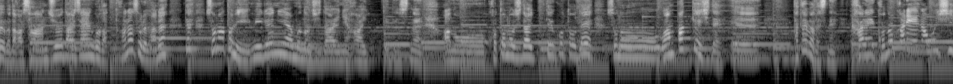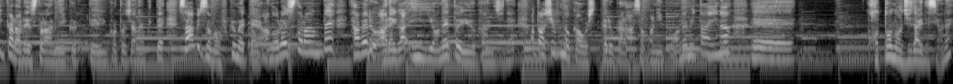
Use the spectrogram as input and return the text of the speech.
えばだから30代前後だったかなそれがね。でその後にミレニアムの時代に入ってですねあの事の時代っていうことでそのワンパッケージで、えー、例えばですねカレーこのカレーが美味しいからレストランに行くっていうことじゃなくてサービスも含めてあのレストランで食べるあれがいいよねという感じであとは主婦の顔知ってるからあそこに行こうねみたいな、えーことの時代ですよね、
